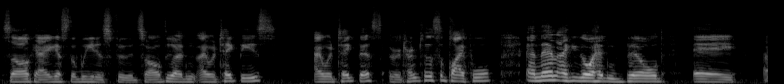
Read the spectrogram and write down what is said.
So, okay, I guess the wheat is food. So I'll do. I would take these, I would take this, I return it to the supply pool, and then I could go ahead and build a, uh,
